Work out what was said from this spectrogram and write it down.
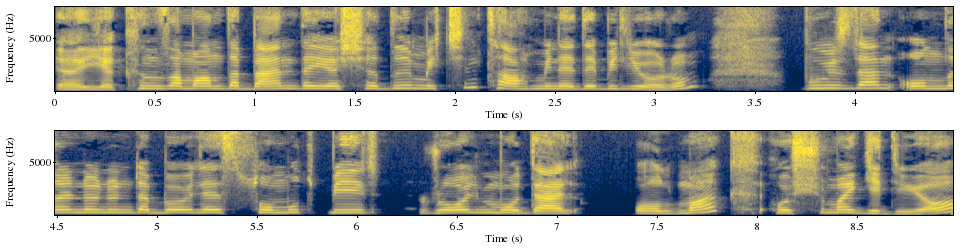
e, yakın zamanda ben de yaşadığım için tahmin edebiliyorum. Bu yüzden onların önünde böyle somut bir rol model olmak hoşuma gidiyor.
